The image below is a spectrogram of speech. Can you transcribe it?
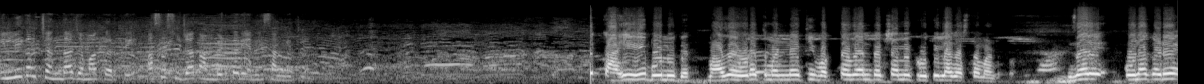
इल्लिगल चंदा जमा करते असं सुजात आंबेडकर यांनी सांगितलं. काहीही बोलू देत. माझं एवढंच म्हणणं आहे की वक्तव्यांपेक्षा मी कृतीला जास्त मांडतो जर कोणाकडे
